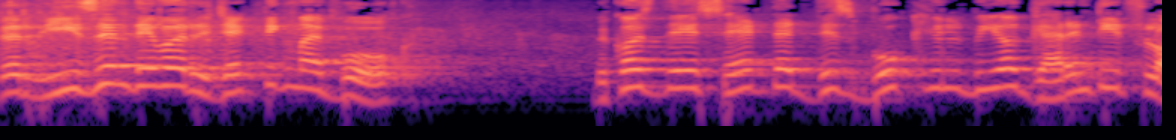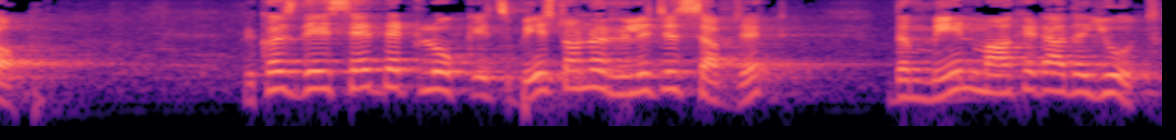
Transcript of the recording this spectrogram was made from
The reason they were rejecting my book because they said that this book will be a guaranteed flop. Because they said that look, it's based on a religious subject. The main market are the youth,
